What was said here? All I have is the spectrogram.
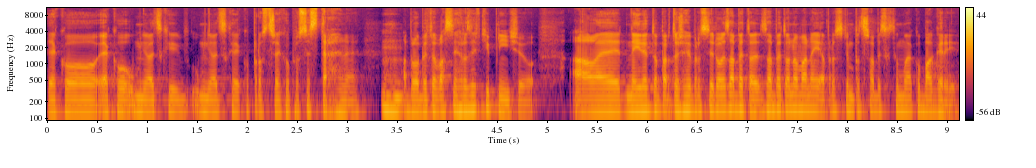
jako, jako umělecký, umělecký jako prostředek jako prostě strhne. Mm-hmm. A bylo by to vlastně hrozně vtipný, že jo. Ale nejde to, protože je prostě dole zabeto, zabetonovaný a prostě potřeba bys k tomu jako bagry.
